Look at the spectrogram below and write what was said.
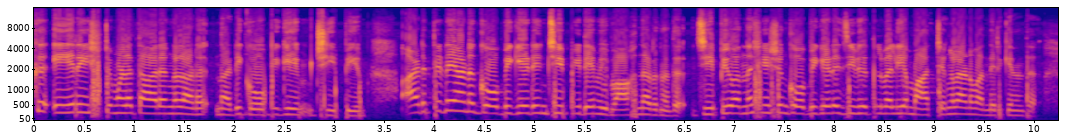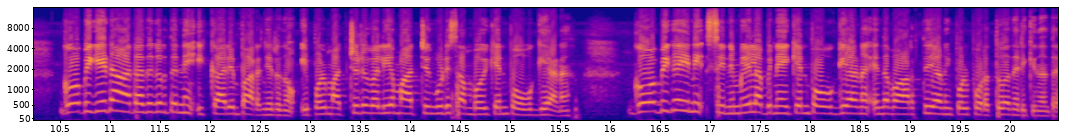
ക്ക് ഏറെ ഇഷ്ടമുള്ള താരങ്ങളാണ് നടി ഗോപികയും ജി പിയും അടുത്തിടെയാണ് ഗോപികയുടെയും ജി പിയുടെയും വിവാഹം നടന്നത്. ജി പി വന്ന ശേഷം ഗോപികയുടെ ജീവിതത്തിൽ വലിയ മാറ്റങ്ങളാണ് വന്നിരിക്കുന്നത്. ഗോപികയുടെ ആരാധകർ തന്നെ ഇക്കാര്യം പറഞ്ഞിരുന്നു. ഇപ്പോൾ മറ്റൊരു വലിയ മാറ്റം കൂടി സംഭവിക്കാൻ പോവുകയാണ്. ഗോപിക ഇനി സിനിമയിൽ അഭിനയിക്കാൻ പോവുകയാണ് എന്ന വാർത്തയാണ് ഇപ്പോൾ പുറത്തു വന്നിരിക്കുന്നത്.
